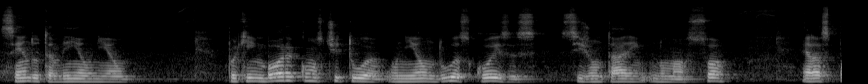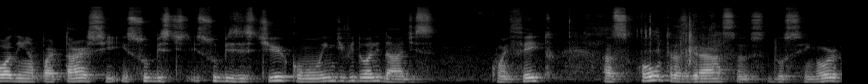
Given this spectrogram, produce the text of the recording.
sendo também a união. Porque, embora constitua união duas coisas se juntarem numa só, elas podem apartar-se e subsistir como individualidades. Com efeito, as outras graças do Senhor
